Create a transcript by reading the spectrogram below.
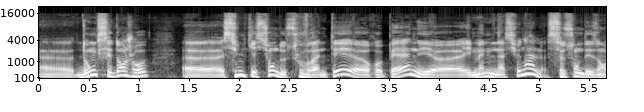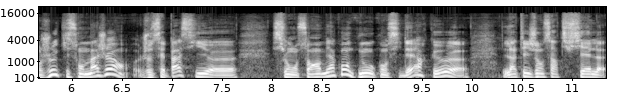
Euh, donc c'est dangereux. Euh, c'est une question de souveraineté européenne et, euh, et, même nationale. Ce sont des enjeux qui sont majeurs. Je ne sais pas si si on s'en rend bien compte. Nous, on considère que l'intelligence artificielle,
